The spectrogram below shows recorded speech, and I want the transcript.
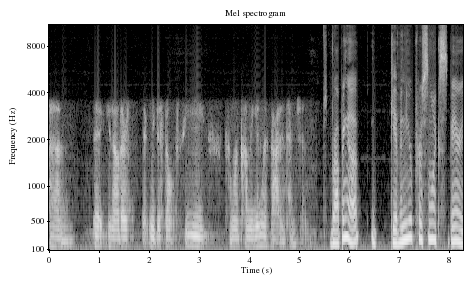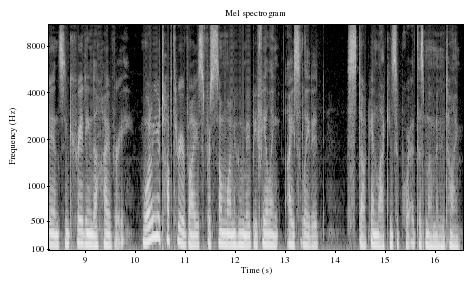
um, that you know, there's that we just don't see someone coming in with that intention. Wrapping up, given your personal experience in creating the Hivery, what are your top three advice for someone who may be feeling isolated, stuck, and lacking support at this moment in time?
